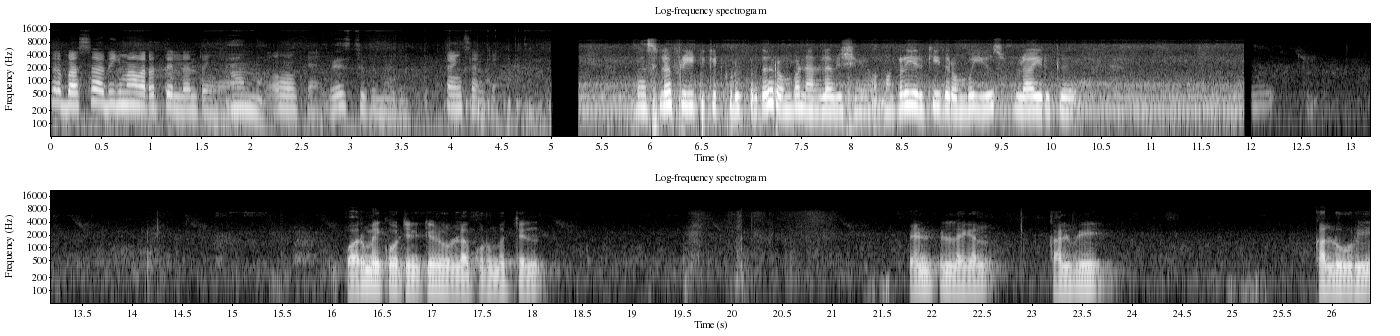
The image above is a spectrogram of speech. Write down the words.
சார் பஸ் அதிகமாக வரது இல்லைன்றீங்க? ஆமாம் ஓகே வேஸ்ட்டுக்கு மாதிரி தேங்க்ஸ் ஆண்டி பஸ்ஸில் ஃப்ரீ டிக்கெட் கொடுக்குறது ரொம்ப நல்ல விஷயம். மகளிருக்கு இது ரொம்ப யூஸ்ஃபுல்லாக இருக்குது வறுமை கோட்டின் கீழ் உள்ள குடும்பத்தில் பெண் பிள்ளைகள் கல்வி கல்லூரி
